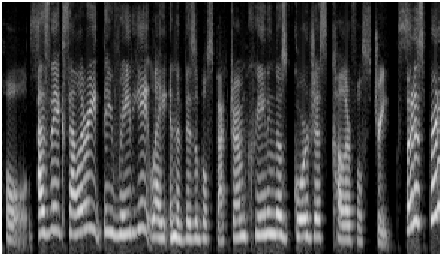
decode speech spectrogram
poles. As they accelerate, they radiate light in the visible spectrum, creating those gorgeous, colorful streaks. But as pretty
